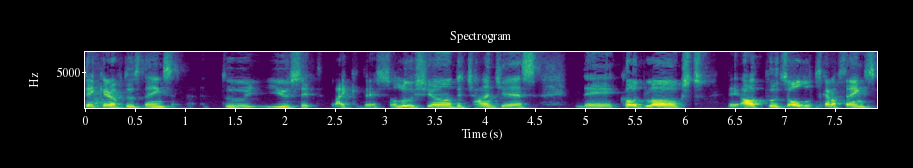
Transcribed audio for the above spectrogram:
take care of those things to use it like the solution, the challenges, the code blocks, the outputs, all those kind of things,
